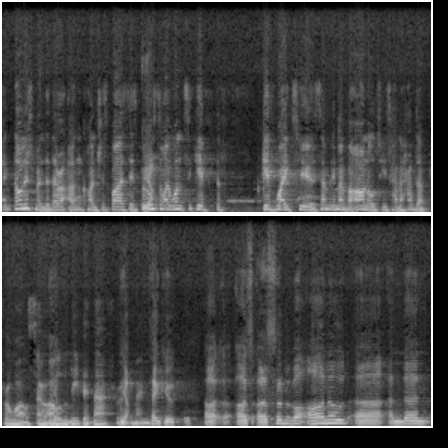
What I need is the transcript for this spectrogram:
acknowledgement that there are unconscious biases, but Yeah. also I want to give the give way to Assemblymember Arnold, who's had a hand up for a while, so I'll leave it there for Yeah, a moment. thank you. Uh, uh, Assemblymember Arnold, uh, and then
